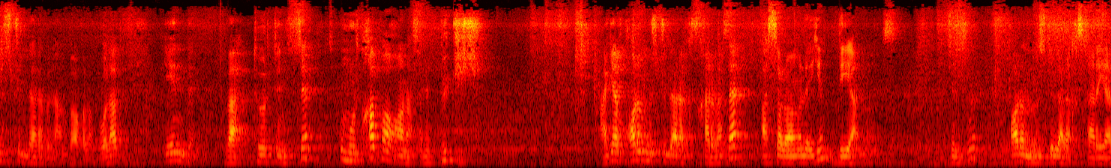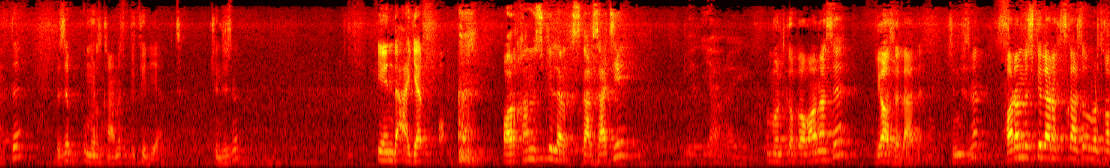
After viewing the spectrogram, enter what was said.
muskullari bilan bog'liq bo'ladi. Endi va to'rtinchisi umurtqa pog'onasini bukish. Agar qorin muskullari qisqarmasa assalomu alaykum deyolmaymiz tushundingizmi? Qorin muskullari qisqaryapti bizni umurtqamiz bukilyapti. Tushundingizmi? Endi agar orqa muskullar qisqarsachi umurtqa pog'onasi yoziladi. Tushundingizmi? Qorin muskullari qisqarsa umurtqa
